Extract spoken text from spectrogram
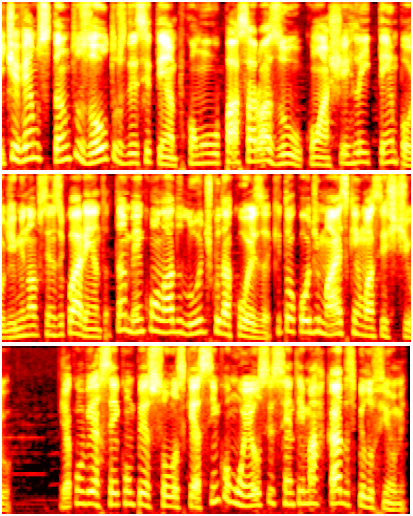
E tivemos tantos outros desse tempo, como o Pássaro Azul, com a Shirley Temple de 1940, também com o lado lúdico da coisa, que tocou demais quem o assistiu. Já conversei com pessoas que, assim como eu, se sentem marcadas pelo filme.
